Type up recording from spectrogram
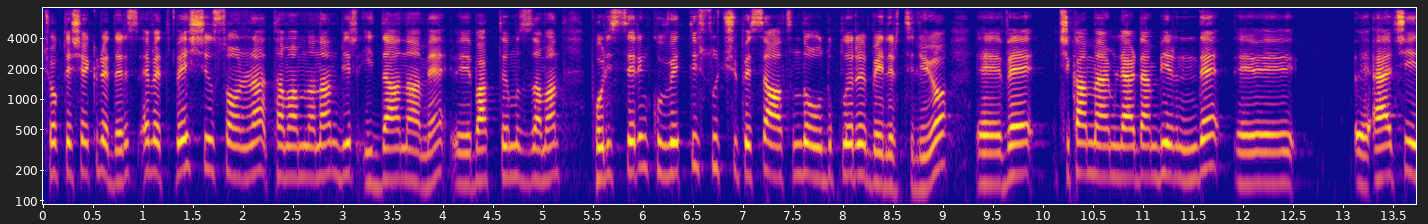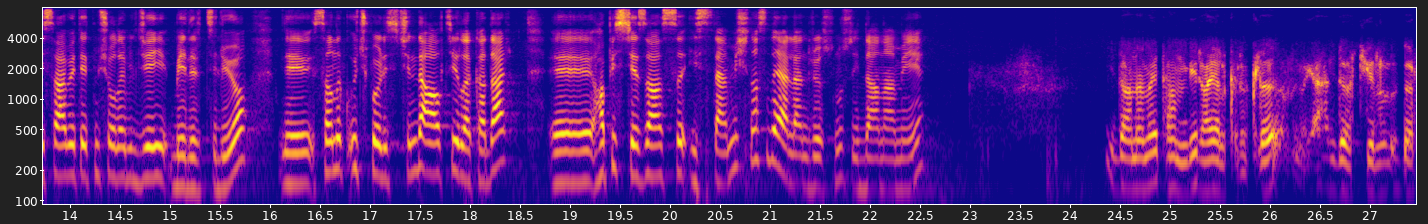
Çok teşekkür ederiz. Evet 5 yıl sonra tamamlanan bir iddianame. E, baktığımız zaman polislerin kuvvetli suç şüphesi altında oldukları belirtiliyor. E, ve çıkan mermilerden birinin de e, e, elçiye isabet etmiş olabileceği belirtiliyor. E, sanık 3 polis için de 6 yıla kadar e, hapis cezası istenmiş. Nasıl değerlendiriyorsunuz iddianameyi? İddianame tam bir hayal kırıklığı. Yani 4 yıl, 4,5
